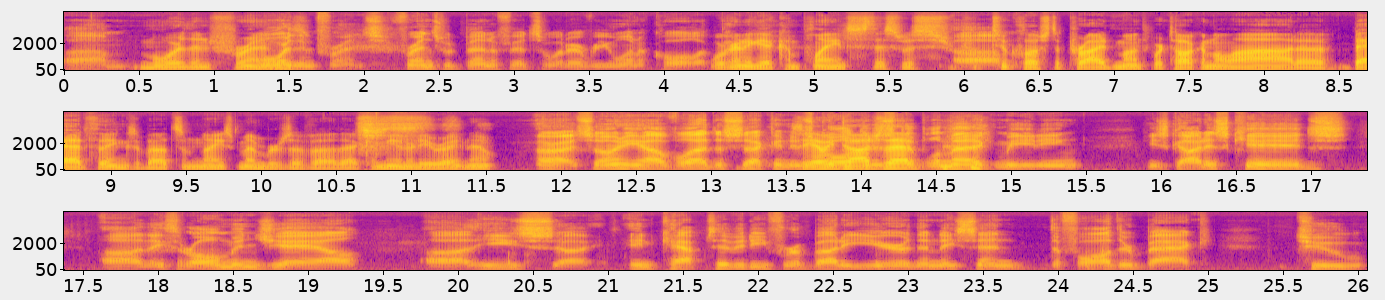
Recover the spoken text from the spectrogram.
um, More than friends. more than friends, friends with benefits or whatever you want to call it. We're going to get complaints. This was Um, too close to Pride Month. We're talking a lot of bad things about some nice members of uh, that community right now. all right. So anyhow, Vlad II is called to this that? diplomatic meeting. He's got his kids. Uh, they throw him in jail. Uh, he's uh, in captivity for about a year. Then they send the father back to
